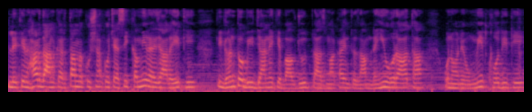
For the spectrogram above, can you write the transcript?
लेकिन हर दानकर्ता में कुछ ना कुछ ऐसी कमी रह जा रही थी कि घंटों बीत जाने के बावजूद प्लाज्मा का इंतज़ाम नहीं हो रहा था। उन्होंने उम्मीद खो दी थी,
